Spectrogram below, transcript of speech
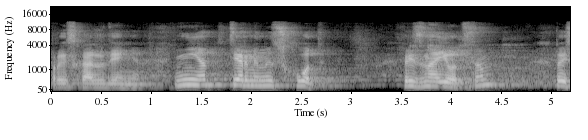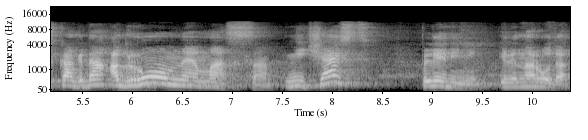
происхождение. Нет, термин «исход» признается. То есть, когда огромная масса, не часть племени или народа,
